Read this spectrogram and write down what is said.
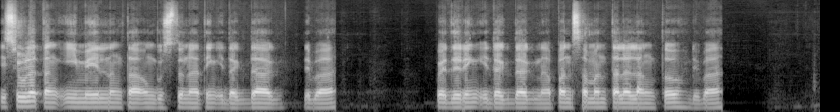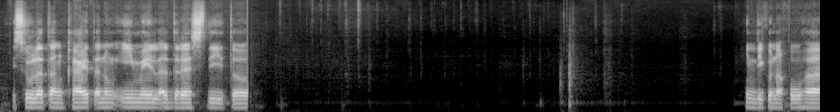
Isulat ang email ng taong gusto nating idagdag, 'di ba? Pwede ring idagdag na pansamantala lang 'to, 'di ba? Isulat ang kahit anong email address dito. Hindi ko nakuha.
